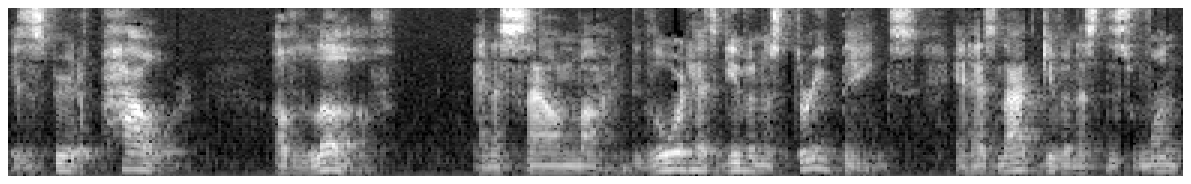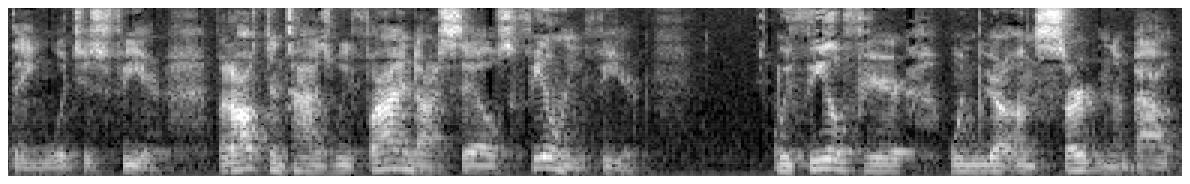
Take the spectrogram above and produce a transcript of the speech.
is the spirit of power, of love, and a sound mind. The Lord has given us three things and has not given us this one thing, which is fear. But oftentimes we find ourselves feeling fear. We feel fear when we are uncertain about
